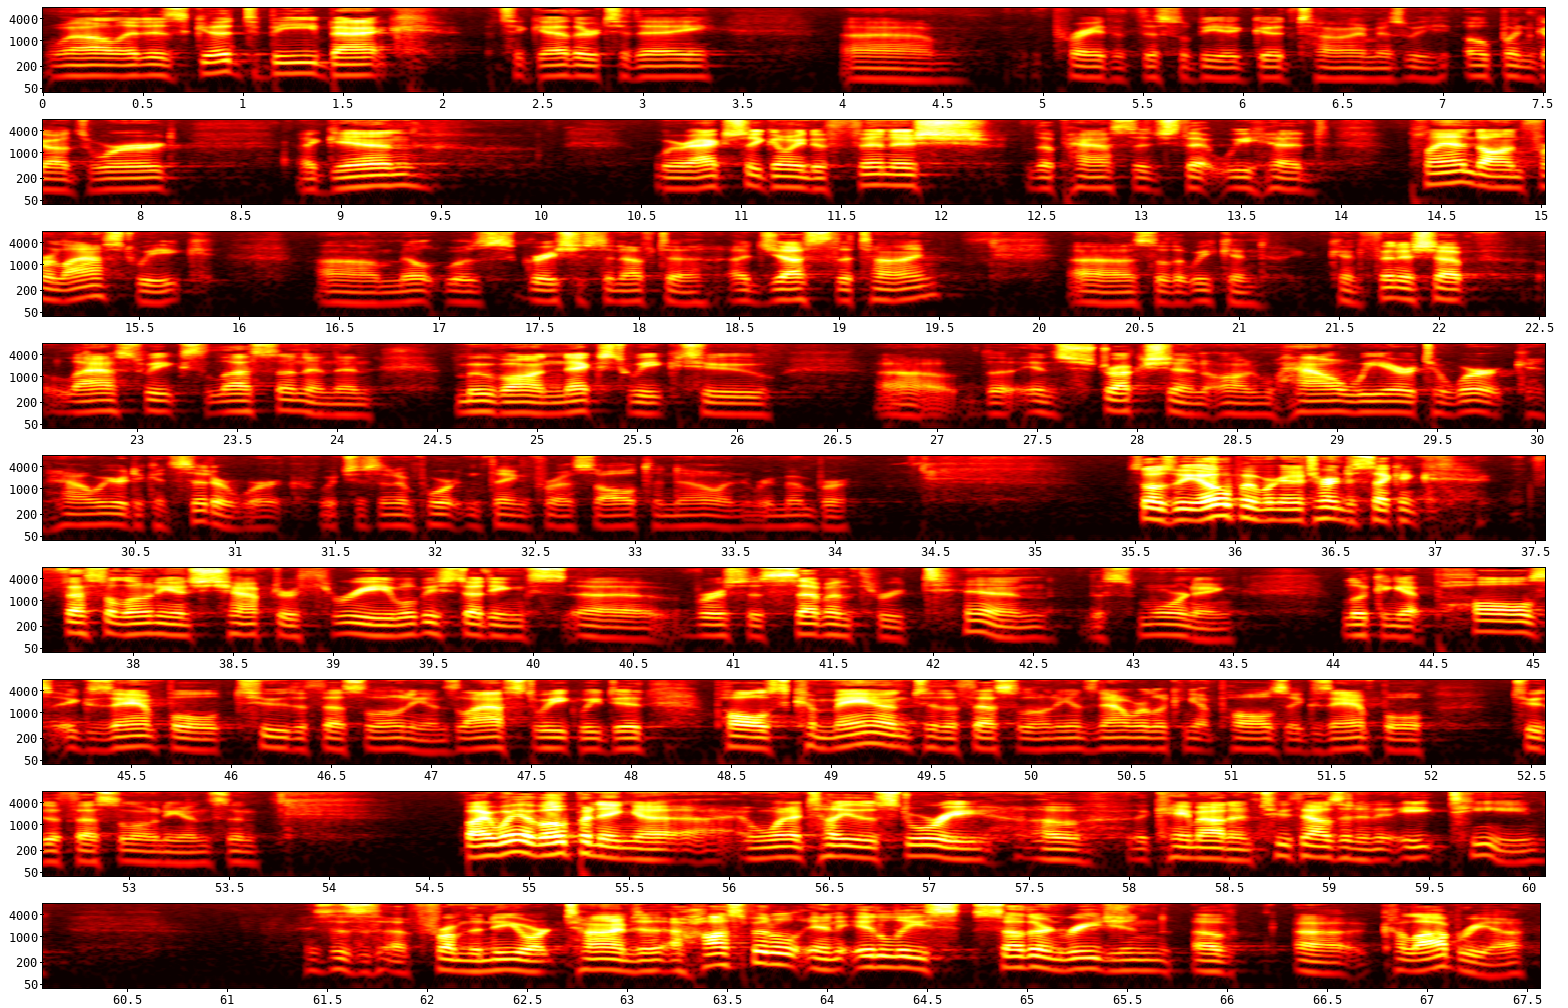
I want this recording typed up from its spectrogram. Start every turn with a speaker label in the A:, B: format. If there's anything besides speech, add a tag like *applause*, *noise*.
A: Well, it is good to be back together today. Um, pray that this will be a good time as we open God's Word again. We're actually going to finish the passage that we had planned on for last week. Um, Milt was gracious enough to adjust the time uh, so that we can, can finish up last week's lesson and then move on next week to uh, the instruction on how we are to work and how we are to consider work, which is an important thing for us all to know and remember. So, as we open, we're going to turn to Second Thessalonians chapter 3. We'll be studying uh, verses 7 through 10 this morning, looking at Paul's example to the Thessalonians. Last week we did Paul's command to the Thessalonians. Now we're looking at Paul's example to the Thessalonians. And by way of opening, uh, I want to tell you the story of, that came out in 2018. This is uh, from the New York Times. A hospital in Italy's southern region of uh, Calabria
